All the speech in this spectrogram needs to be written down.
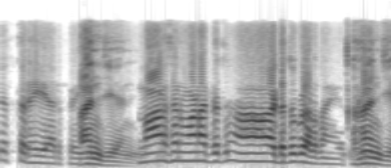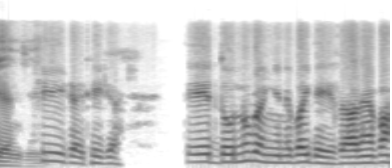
75000 ਰੁਪਏ। ਹਾਂਜੀ ਹਾਂਜੀ। ਮਾਨ ਸਨਮਾਨ ਅੱਡ ਤੋਂ ਕਰ ਦਾਂਗੇ ਹਾਂਜੀ ਹਾਂਜੀ। ਠੀਕ ਹੈ ਠੀਕ ਹੈ। ਤੇ ਦੋਨੋਂ ਗਾਈਆਂ ਨੇ ਬਾਈ ਦੇਖ ਸਕਦੇ ਆਪਾਂ।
